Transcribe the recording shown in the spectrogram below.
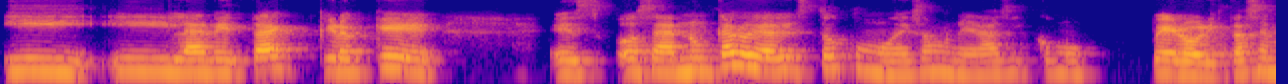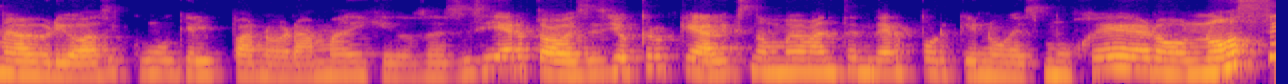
Y, y la neta creo que es, o sea, nunca lo había visto como de esa manera, así como pero ahorita se me abrió así como que el panorama, dije, o sea, es cierto, a veces yo creo que Alex no me va a entender porque no es mujer o no sé,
